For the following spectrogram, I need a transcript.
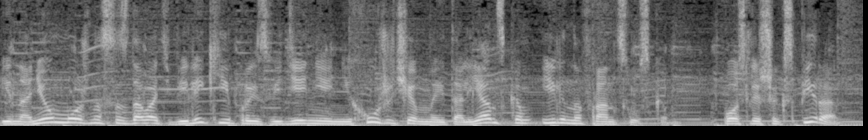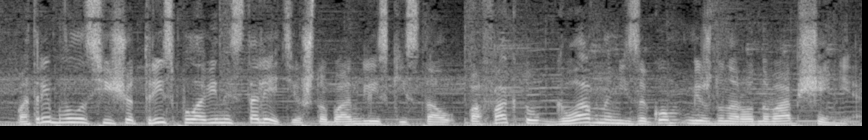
и на нем можно создавать великие произведения не хуже, чем на итальянском или на французском. После Шекспира потребовалось еще три с половиной столетия, чтобы английский стал по факту главным языком международного общения,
